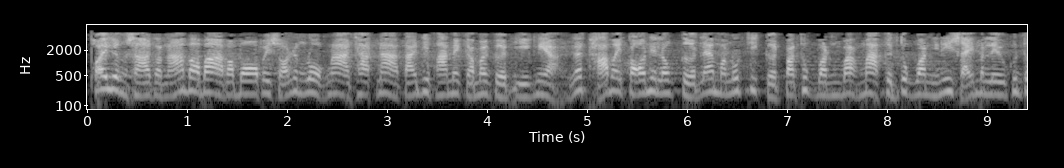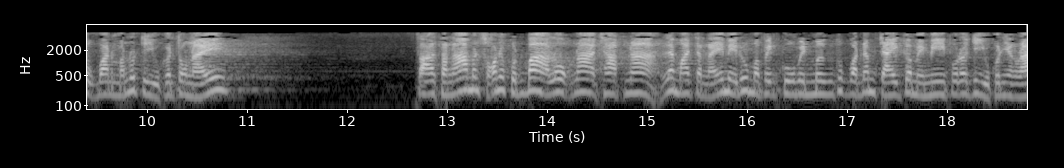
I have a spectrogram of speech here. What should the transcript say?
เพราะเรื่องศาสนาบ้าบ้าบอไปสอนเรื่องโลกหน้า ชาติหน้า ตายที่พานไม่กลับมาเกิดอีกเนี่ย แล้วถามไอ้ตอนนี้เราเกิดแล้วมนุษย์ที่เกิดมาทุกวันมากมากขึ้นทุกวันนี้ใสมันเร็วขึ้นทุกวันมนุษย์จะอยู่กันตรงไหน ศาสนามันสอนให้คนบ้าโลกหน้าชาติหน้า แล้วมาจากไหนไม่รู้มาเป็นกูเป็นมึง ทุกวันน้ำใจก็ไม่มีพวกเราจะอยู่กันอย่างไร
